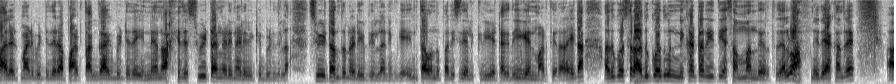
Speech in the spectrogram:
ಟಾಯ್ಲೆಟ್ ಮಾಡಿಬಿಟ್ಟಿದ್ದೀರಾ ಪಾರ್ಟ್ ತಗ್ಗಾಗಿಬಿಟ್ಟಿದೆ. ಇನ್ನೇನೋ ಆಗಿದೆ ಸ್ವೀಟ್ ಅಂಗಡಿ ನಡೀಲಿಕ್ಕೆ ಬಿಡೋದಿಲ್ಲ. ಸ್ವೀಟ್ ಅಂತೂ ನಡೆಯುವುದಿಲ್ಲ ನಿಮಗೆ. ಇಂಥ ಒಂದು ಪರಿಸ್ಥಿತಿಯಲ್ಲಿ ಕ್ರಿಯೇಟ್ ಆಗಿದೆ. ಈಗೇನು ಮಾಡ್ತೀರಾ ರೈಟಾ ಅದಕ್ಕೋಸ್ಕರ ಅದಕ್ಕೂ ಅದಕ್ಕೂ ನಿಕಟ ರೀತಿಯ ಸಂಬಂಧ ಇರ್ತದೆ, ಅಲ್ವಾ? ಇದು ಯಾಕಂದರೆ, ಆ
